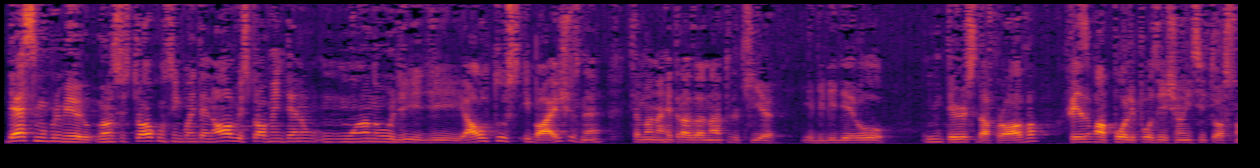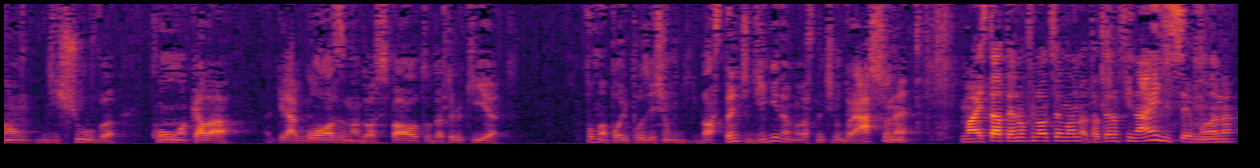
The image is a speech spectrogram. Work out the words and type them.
Décimo primeiro Lance Stroll com 59. Stroll vem tendo um, um ano de, de, altos e baixos, né? Semana retrasada na Turquia ele liderou um terço da prova, fez uma pole position em situação de chuva com aquela aquela gosma do asfalto da Turquia. Foi uma pole position bastante digna, bastante no braço, né? Mas tá tendo final de semana, tá tendo finais de semana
